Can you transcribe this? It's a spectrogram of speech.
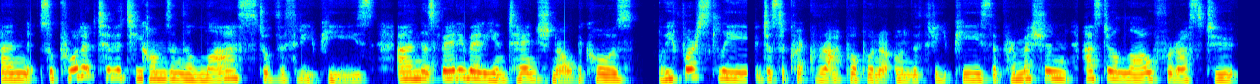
And so productivity comes in the last of the three P's. And it's very, very intentional because we firstly, just a quick wrap up on, our, on the three P's. The permission has to allow for us to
